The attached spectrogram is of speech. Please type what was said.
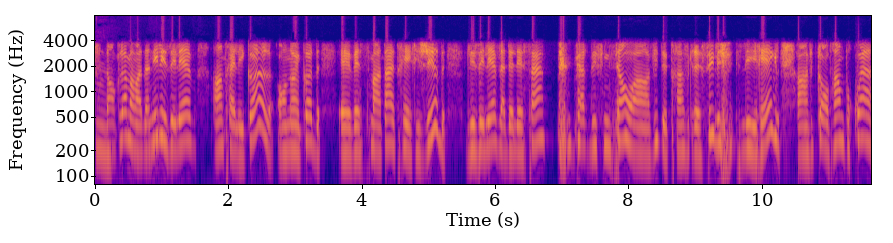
Hmm. Donc là, à un moment donné, les élèves entrent à l'école. On a un code euh, vestimentaire très rigide. Les élèves, l'adolescent, par définition, ont envie de transgresser les, les, règles, ont envie de comprendre pourquoi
